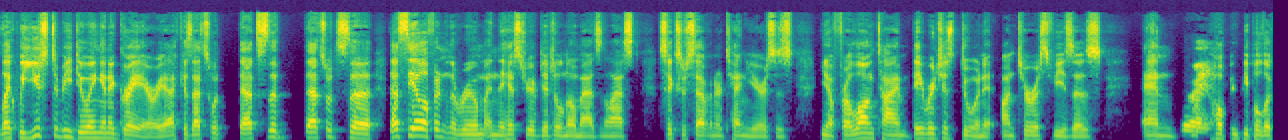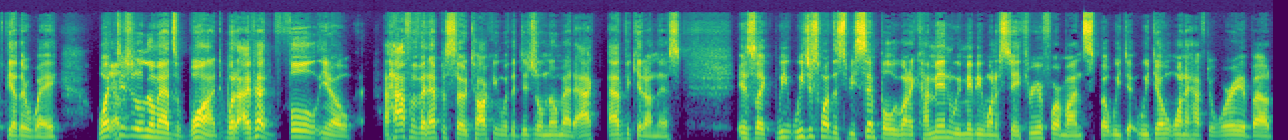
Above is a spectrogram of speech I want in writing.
like we used to be doing in a gray area because that's what that's the that's what's the that's the elephant in the room in the history of digital nomads in the last 6 or 7 or 10 years is you know for a long time they were just doing it on tourist visas and right. hoping people look the other way what yep. digital nomads want what i've had full you know a half of an episode talking with a digital nomad ac- advocate on this is like we we just want this to be simple. We want to come in, we maybe want to stay three or four months, but we d- we don't want to have to worry about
